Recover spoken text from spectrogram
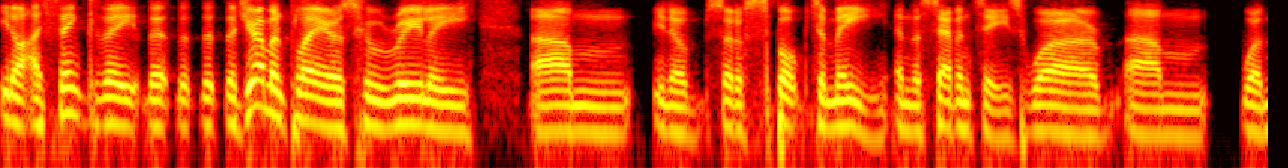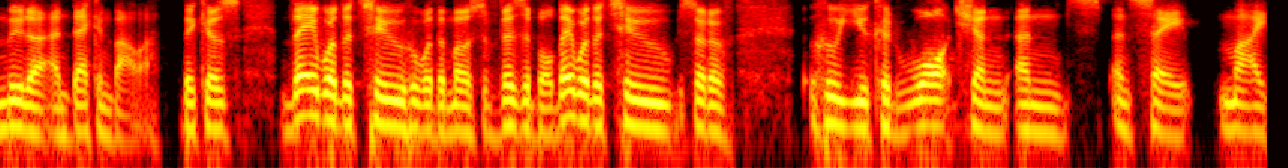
you know I think the the, the, the German players who really um, you know sort of spoke to me in the seventies were um, were Müller and Beckenbauer because they were the two who were the most visible. They were the two sort of who you could watch and and and say, my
